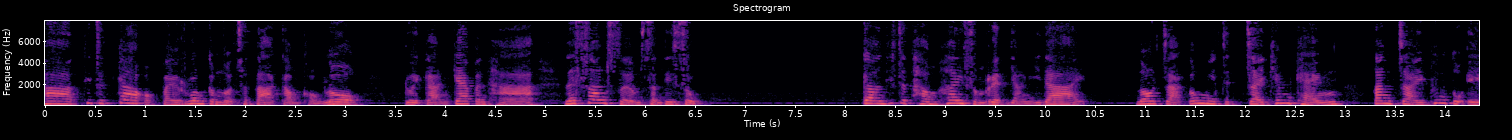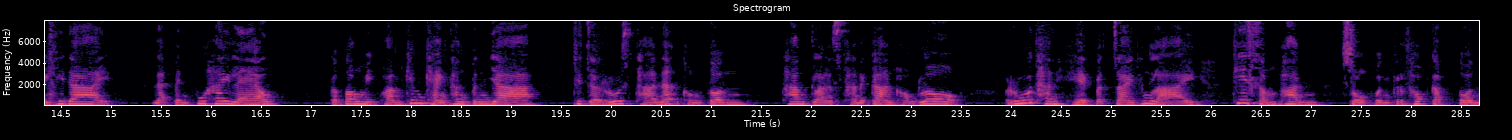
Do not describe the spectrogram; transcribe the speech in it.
ภาพที่จะก้าวออกไปร่วมกำหนดชะตากรรมของโลก โดยการแก้ปัญหาและสร้างเสริมสันติสุข การที่จะทำให้สำเร็จอย่างนี้ได้ นอกจากต้องมีจิตใจเข้มแข็ง ตั้งใจพึ่งตัวเองให้ได้ และเป็นผู้ให้แล้ว ก็ต้องมีความเข้มแข็งทางปัญญา ที่จะรู้สถานะของตนท่ามกลางสถานการณ์ของโลก รู้ทันเหตุปัจจัยทั้งหลายที่สัมพันธ์ส่งผลกระทบกับตน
